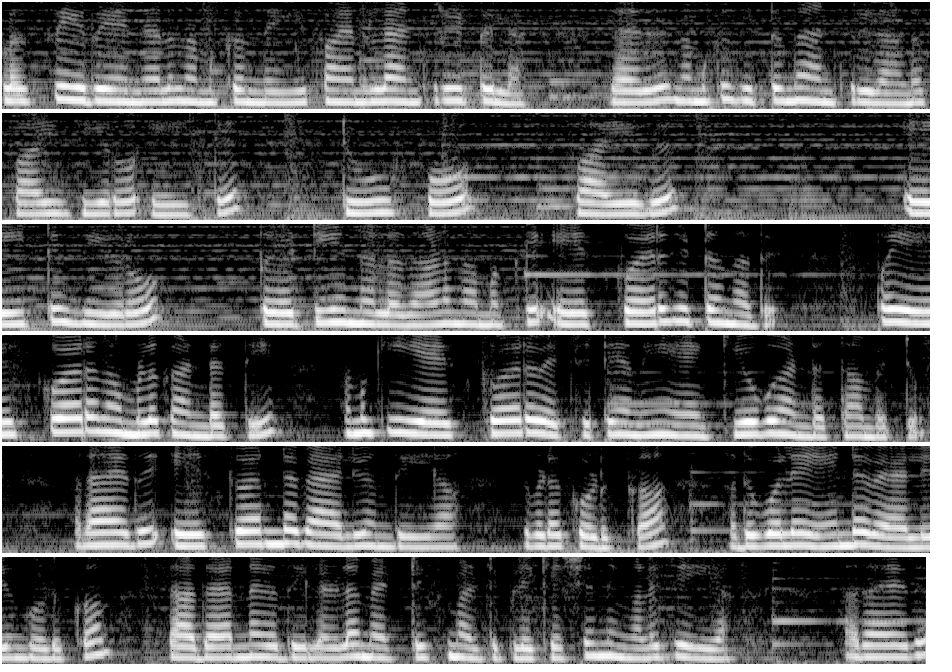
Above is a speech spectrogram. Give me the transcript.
പ്ലസ് ചെയ്ത് കഴിഞ്ഞാൽ നമുക്ക് എന്ത് ഈ ഫൈനൽ ആൻസർ കിട്ടില്ല. അതായത് നമുക്ക് കിട്ടുന്ന ആൻസർ ഇതാണ് five zero eight two four five eight zero thirty എന്നുള്ളതാണ് നമുക്ക് എ സ്ക്വയർ കിട്ടുന്നത്. അപ്പോൾ എ സ്ക്വയർ നമ്മൾ കണ്ടെത്തി നമുക്ക് ഈ എ സ്ക്വയർ വെച്ചിട്ട് ഇനി എ ക്യൂബ് കണ്ടെത്താൻ പറ്റും. അതായത് എ സ്ക്വയറിന്റെ വാല്യൂ എന്ത് ചെയ്യുക? ഇവിടെ കൊടുക്കുക. അതുപോലെ എന്റെ വാല്യൂയും കൊടുക്കാം സാധാരണഗതിയിലുള്ള മെട്രിക്സ് മൾട്ടിപ്ലിക്കേഷൻ നിങ്ങൾ ചെയ്യുക. അതായത്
